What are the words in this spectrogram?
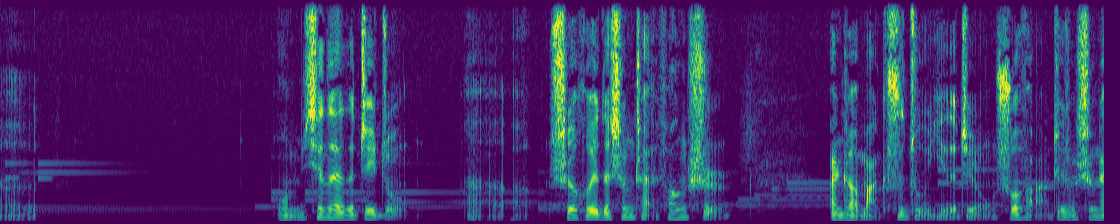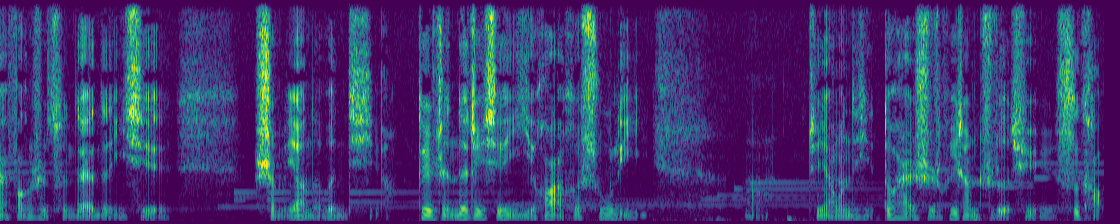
呃，我们现在的这种呃社会的生产方式，按照马克思主义的这种说法，这种生产方式存在的一些什么样的问题啊？对人的这些异化和疏离啊，这样问题都还是非常值得去思考。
